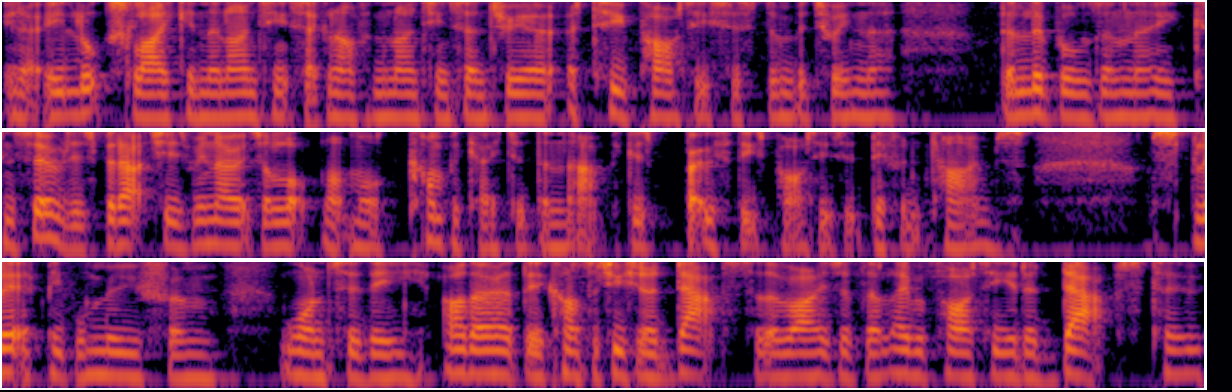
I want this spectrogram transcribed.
you know, it looks like in the 19th, second half of the 19th century, a, a two-party system between the the Liberals and the Conservatives. But actually, as we know, it's a lot, lot more complicated than that because both these parties at different times split. People move from one to the other. The Constitution adapts to the rise of the Labour Party. It adapts to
